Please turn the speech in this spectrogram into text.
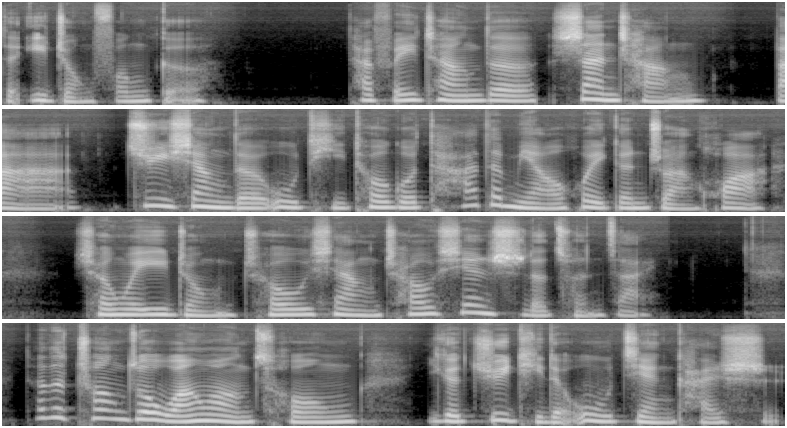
的一种风格，他非常的擅长把具象的物体透过他的描绘跟转化。成为一种抽象、超现实的存在。他的创作往往从一个具体的物件开始。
